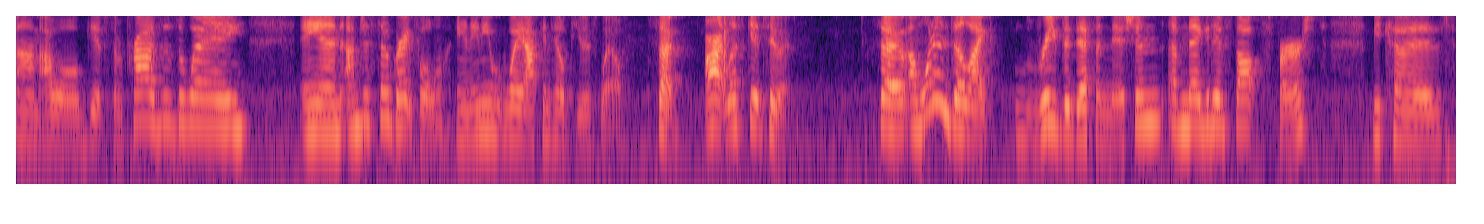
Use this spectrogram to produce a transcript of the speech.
um, I will give some prizes away, and I'm just so grateful in any way I can help you as well. So, all right, let's get to it. So, I wanted to like read the definition of negative thoughts first because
